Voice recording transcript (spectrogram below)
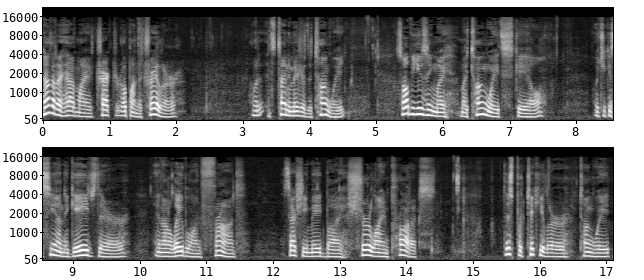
Now that I have my tractor up on the trailer, it's time to measure the tongue weight. So I'll be using my, my tongue weight scale, which you can see on the gauge there and on a label on front. It's actually made by Sherline Products. This particular tongue weight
